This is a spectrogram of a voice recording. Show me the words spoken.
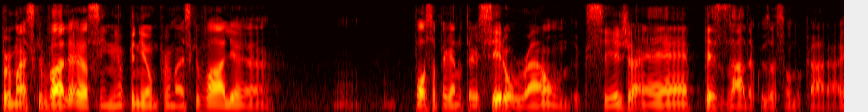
Por mais que valha, é assim, minha opinião, por mais que valha possa pegar no terceiro round, que seja, é pesada a acusação do cara.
